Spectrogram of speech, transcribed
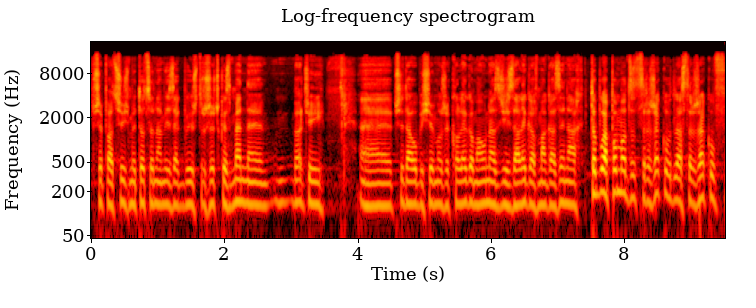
przepatrzyliśmy to, co nam jest jakby już troszeczkę zbędne, bardziej e, przydałoby się może kolegom, a u nas gdzieś zalega w magazynach. To była pomoc od strażaków dla strażaków.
